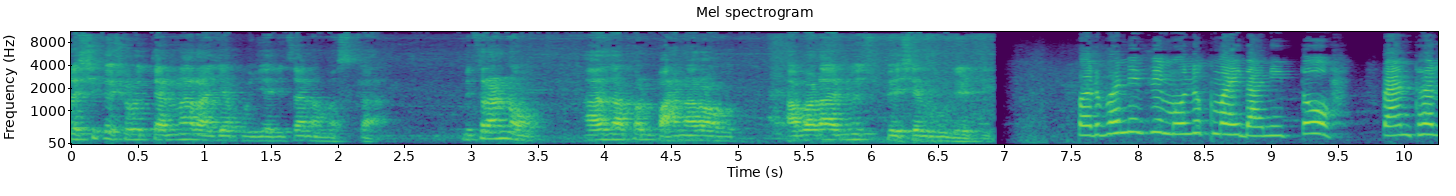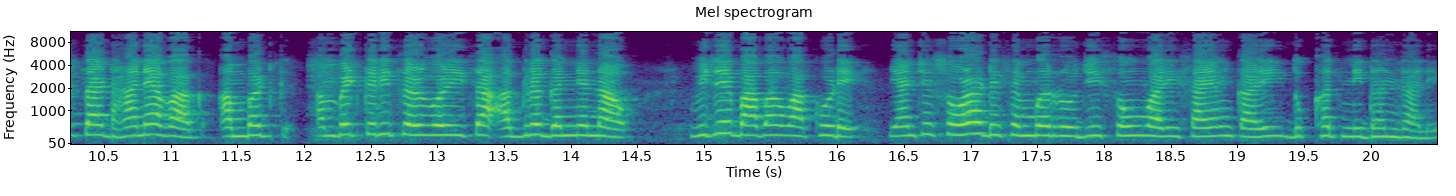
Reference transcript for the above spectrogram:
रसिक श्रोत्यांना राजा पुजारीचा नमस्कार. मित्रांनो आज आपण पाहणार आहोत आबाडा न्यूज स्पेशल बुलेटिन. परभणीचे मुलुक मैदानी तोफ पॅन्थरचा ढाण्या वाघ आंबेड आंबेडकरी चळवळीचा अग्रगण्य नाव विजय बाबा वाकोडे यांचे सोळा डिसेंबर रोजी सोमवारी सायंकाळी दुःखद निधन झाले.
